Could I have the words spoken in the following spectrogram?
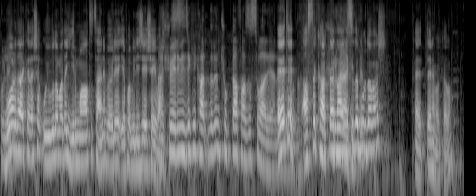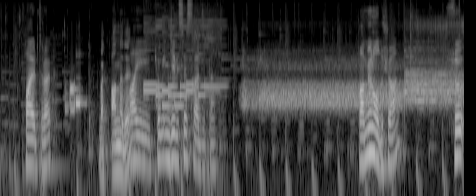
Fulledim. Bu arada arkadaşlar uygulamada 26 tane böyle yapabileceği şey var. Yani şu elimizdeki kartların çok daha fazlası var yani. Evet evet burada. aslında kartların Şunu aynısı da burada var. Evet dene bakalım. Fire truck. Bak anladı. Ay çok ince bir ses var cidden. Kamyon oldu şu an. Su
